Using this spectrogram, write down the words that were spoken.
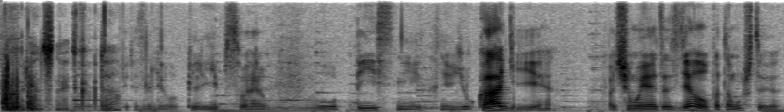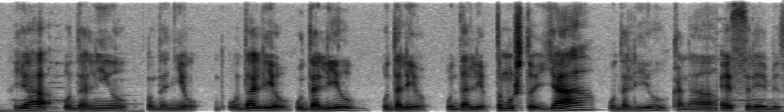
Хрен знает когда. Перезалил клип своего песни Юкаги. Почему я это сделал? Потому что я удалил, удалил, удалил, удалил, удалил, удалил. Потому что я удалил канал S Rebus.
